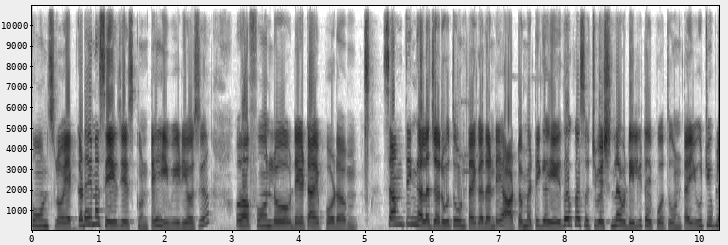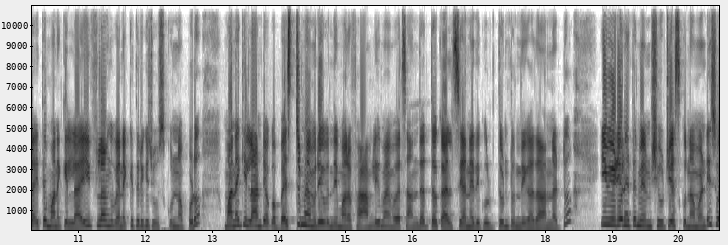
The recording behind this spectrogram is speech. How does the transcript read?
ఫోన్స్లో ఎక్కడైనా సేవ్ చేసుకుంటే ఈ వీడియోస్ ఫోన్లో డేటా అయిపోవడం సంథింగ్ అలా జరుగుతూ ఉంటాయి కదండి. ఆటోమేటిక్గా ఏదో ఒక సిచ్యువేషన్లో అవి డిలీట్ అయిపోతూ ఉంటాయి. యూట్యూబ్లో అయితే మనకి లైఫ్ లాంగ్ వెనక్కి తిరిగి చూసుకున్నప్పుడు మనకి ఇలాంటి ఒక బెస్ట్ మెమరీ ఉంది. మన ఫ్యామిలీ మెంబర్స్ అందరితో కలిసి అనేది గుర్తుంటుంది కదా అన్నట్టు. ఈ వీడియోని అయితే మేము షూట్ చేసుకున్నామండి. సో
